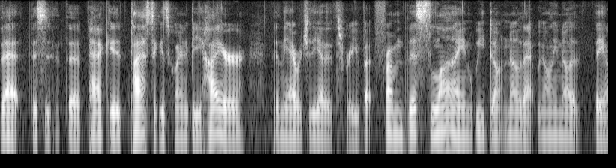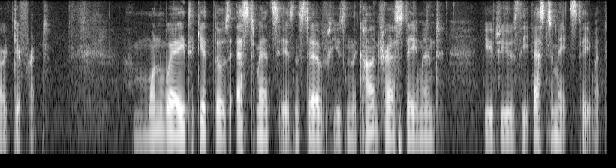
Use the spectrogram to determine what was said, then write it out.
that this is, the package plastic is going to be higher than the average of the other three, but from this line, we don't know that. We only know that they are different. Um, one way to get those estimates is instead of using the contrast statement, you'd use the estimate statement.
